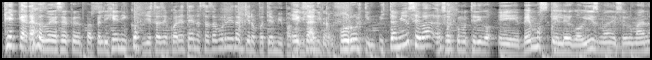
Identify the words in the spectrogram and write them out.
¿Qué carajos voy a hacer con el papel higiénico? Y estás en cuarentena, estás aburrida, quiero patear mi papel Exacto, higiénico. por último. Y también se va, o sea, como te digo, eh, vemos el egoísmo del ser humano,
